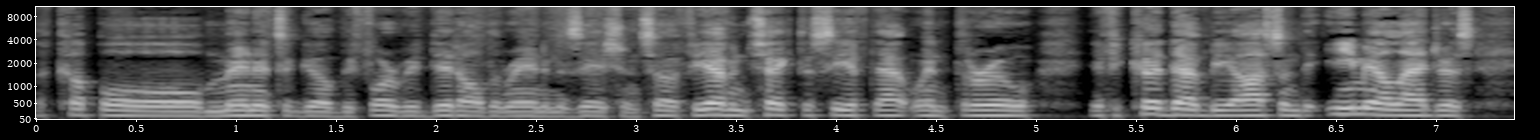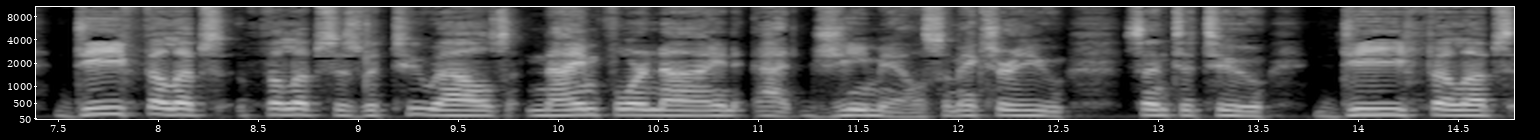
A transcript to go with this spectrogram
a couple minutes ago before we did all the randomization. So if you haven't checked to see if that went through, if you could, that'd be awesome. The email address, D Phillips, Phillips is with two L's, 949 at Gmail. So make sure you send it to D Phillips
